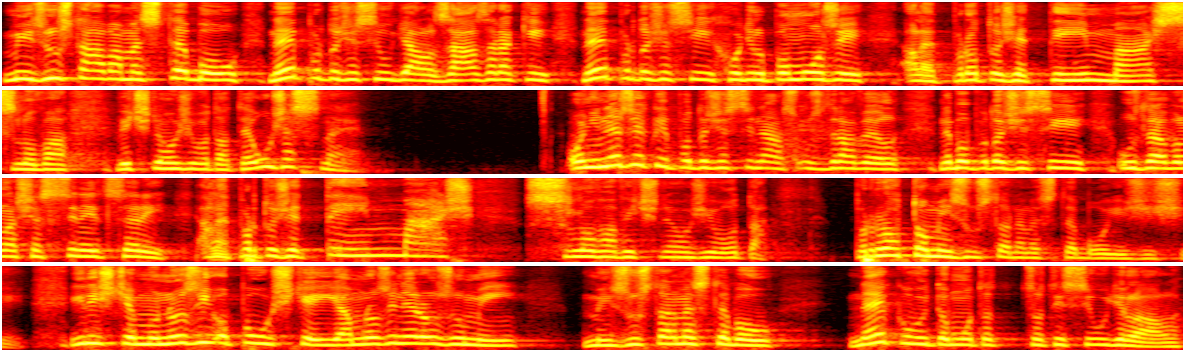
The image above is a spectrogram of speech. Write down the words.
My zůstáváme s tebou, ne protože jsi udělal zázraky, ne protože jsi chodil po moři, ale protože ty máš slova věčného života. To je úžasné. Oni neřekli, protože jsi nás uzdravil, nebo protože jsi uzdravil naše syny, dcery, ale protože ty máš slova věčného života. Proto my zůstaneme s tebou, Ježíši. I když tě mnozí opouštějí a mnozí nerozumí, my zůstaneme s tebou ne kvůli tomu, co ty jsi udělal,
